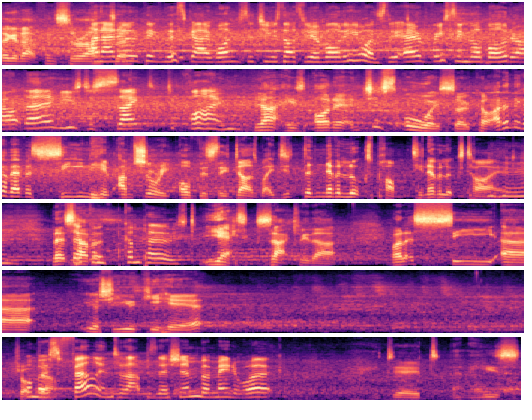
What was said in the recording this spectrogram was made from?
Look at that from Sorato. And I don't think this guy wants to choose not to do a boulder. He wants to do every single boulder out there. He's just psyched to climb. Yeah, he's on it and just always so calm. I don't think I've ever seen him. I'm sure he obviously does, but he just never looks pumped. He never looks tired. Let's Mm-hmm. So have com- a composed. yes, exactly that. Right, let's see uh, Yoshiyuki here. Drop Almost down. fell into that position, but made it work. He did, and he's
